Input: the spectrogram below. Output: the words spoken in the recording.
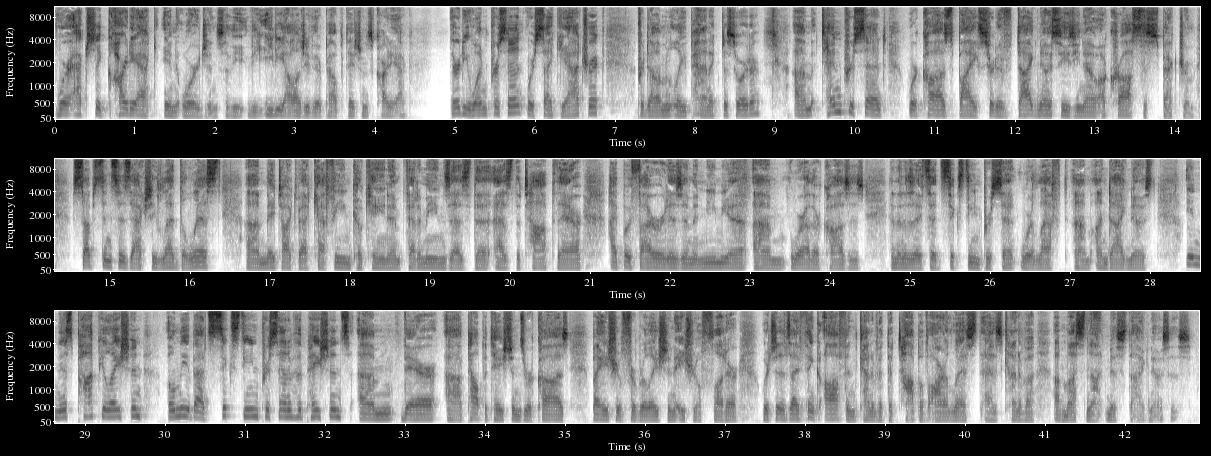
were actually cardiac in origin. So the, the etiology of their palpitation was cardiac. 31% were psychiatric, predominantly panic disorder. Um, 10% were caused by sort of diagnoses, you know, across the spectrum. Substances actually led the list. Um, they talked about caffeine, cocaine, amphetamines as the as the top there. Hypothyroidism, anemia um, were other causes. And then, as I said, 16% were left um, undiagnosed. In this population, only about 16% of the patients, um, their uh, palpitations were caused by atrial fibrillation, atrial flutter, which is, I think, often kind of at the top of our list as kind of a, a must not miss diagnosis.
